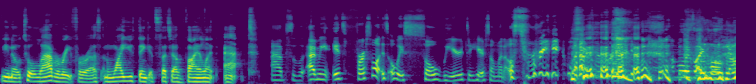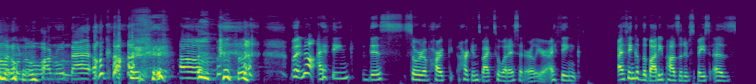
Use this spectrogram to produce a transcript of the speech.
you know, to elaborate for us on why you think it's such a violent act. Absolutely. I mean, it's first of all, it's always so weird to hear someone else read what I've I'm always like, oh god, oh no, I wrote that. Oh god. Um, but no, I think this sort of hark- harkens back to what I said earlier. I think I think of the body positive space as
